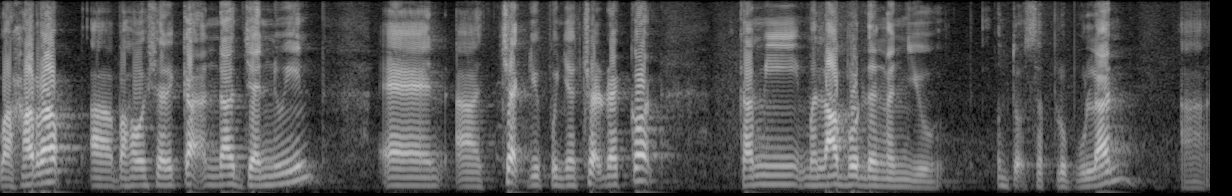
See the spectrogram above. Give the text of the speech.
berharap uh, bahawa syarikat anda genuine and uh, check you punya track record. Kami melabur dengan you untuk 10 bulan. Uh,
